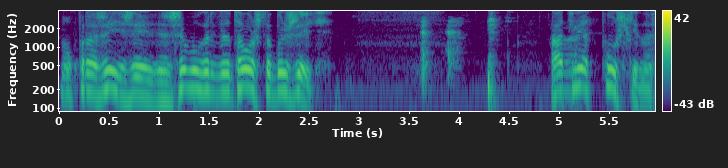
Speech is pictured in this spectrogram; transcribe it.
Ну, прожить жизнь. Живу, говорит, для того, чтобы жить. Ответ Пушкина.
